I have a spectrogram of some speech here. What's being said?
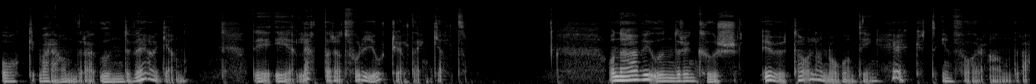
och varandra under vägen. Det är lättare att få det gjort helt enkelt. Och när vi under en kurs uttalar någonting högt inför andra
